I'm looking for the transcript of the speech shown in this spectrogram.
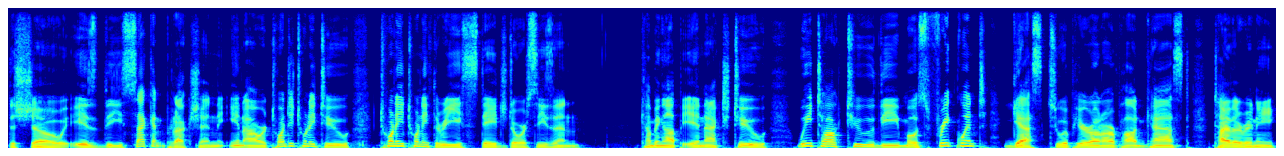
The show is the second production in our 2022 2023 stage door season. Coming up in Act 2, we talk to the most frequent guest to appear on our podcast, Tyler Rinney,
